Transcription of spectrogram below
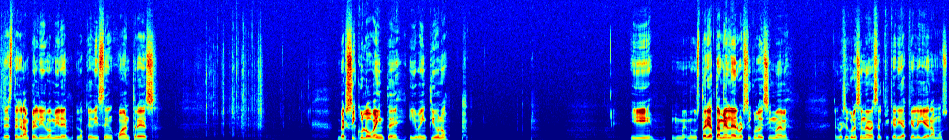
de este gran peligro. Mire lo que dice en Juan 3, versículo 20 y 21. Y me gustaría también leer el versículo 19. El versículo 19 es el que quería que leyéramos,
